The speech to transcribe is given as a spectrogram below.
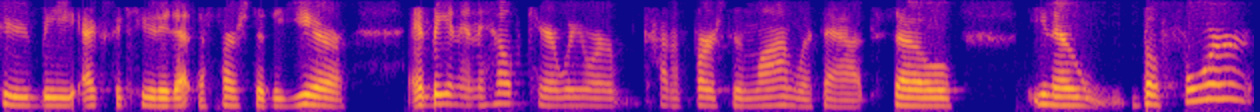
to be executed at the first of the year. And being in healthcare, we were kind of first in line with that. So, you know, before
